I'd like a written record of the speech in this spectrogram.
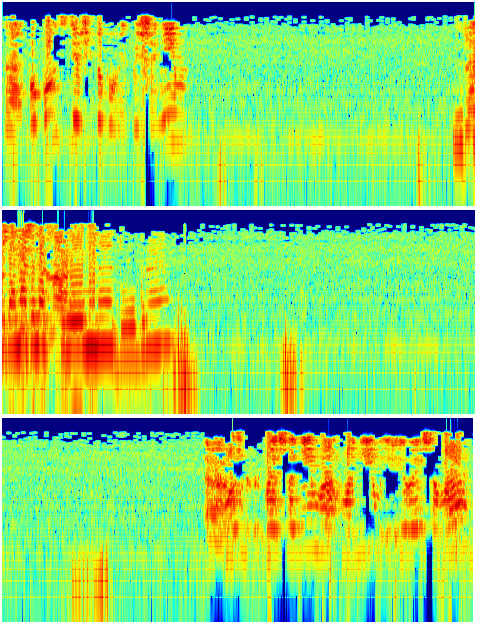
Да, помните, девочки, кто помнит? Бешаним. Ну, чтобы она была скромная, добрая. Может быть, Байшаним, Рахманим и Рей Шама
